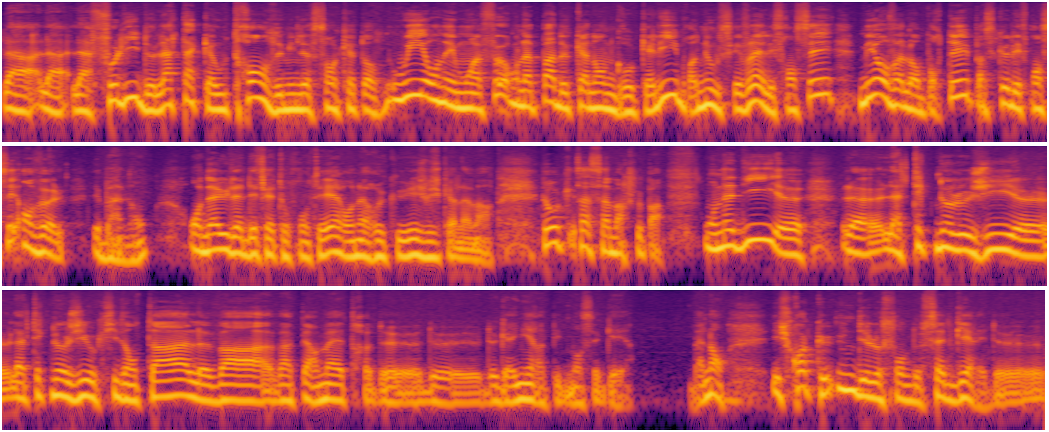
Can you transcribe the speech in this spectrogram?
la, folie de l'attaque à outrance de 1914. Oui, on est moins fort, on n'a pas de canon de gros calibre, nous c'est vrai les Français, mais on va l'emporter parce que les Français en veulent. Eh ben non, on a eu la défaite aux frontières, on a reculé jusqu'à la Marne. Donc ça, ça marche pas. On a dit la, technologie, occidentale va, permettre de gagner rapidement cette guerre. Ben non. Et je crois qu'une des leçons de cette guerre et de,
